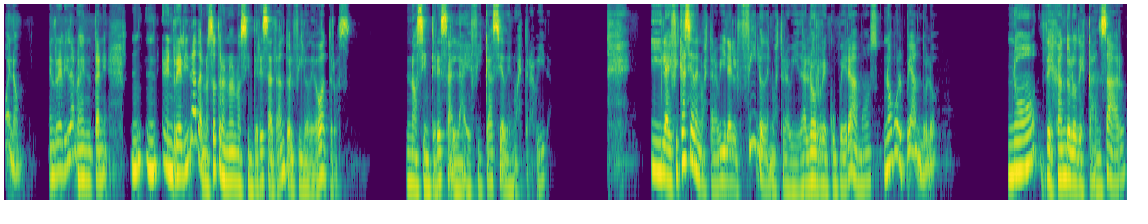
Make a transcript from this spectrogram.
Bueno, en realidad no es tan. En realidad a nosotros no nos interesa tanto el filo de otros. Nos interesa la eficacia de nuestra vida. Y la eficacia de nuestra vida, el filo de nuestra vida, lo recuperamos no golpeándolo, no dejándolo descansar,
